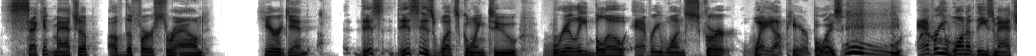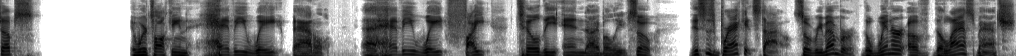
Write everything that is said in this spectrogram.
second matchup of the first round. Here again, this this is what's going to really blow everyone's skirt way up here, boys. Every one of these matchups, we're talking heavyweight battle, a heavyweight fight till the end, I believe. So this is bracket style. So remember, the winner of the last match,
